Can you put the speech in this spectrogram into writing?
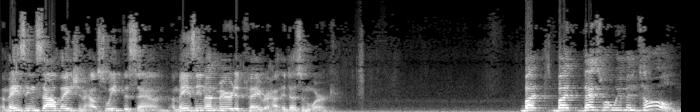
Amazing salvation, how sweet the sound. Amazing unmerited favor, how, it doesn't work. But, but that's what we've been told.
